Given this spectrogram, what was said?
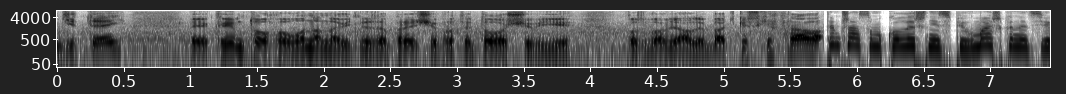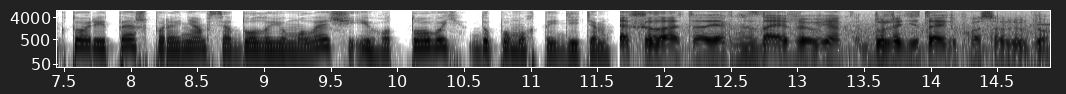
дітей. Е, Крім того, вона навіть не заперечує проти того, щоб її позбавляли батьківських прав. Тим часом колишній співмешканець Вікторії теж перейнявся долею малечі і готовий допомогти дітям. Як сказати, як не знаю, як дуже дітей просто люблю.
